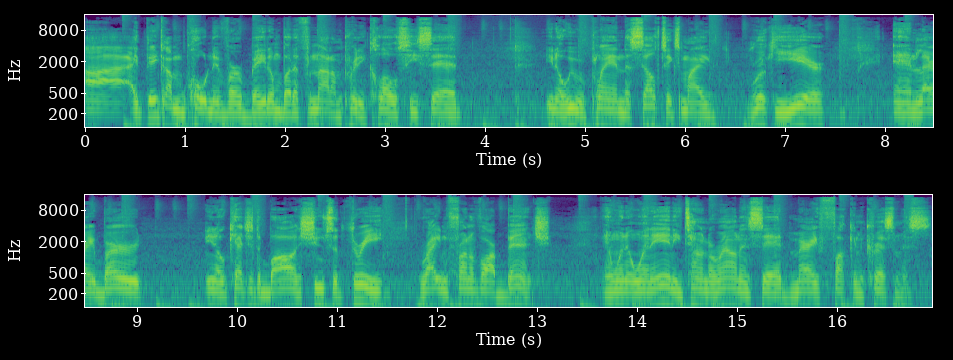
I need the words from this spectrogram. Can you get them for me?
I think I'm quoting it verbatim, but if not, I'm pretty close. He said, you know, we were playing the Celtics my rookie year, and Larry Bird, you know, catches the ball and shoots a three right in front of our bench. And when it went in, he turned around and said, Merry fucking Christmas.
